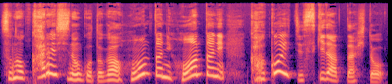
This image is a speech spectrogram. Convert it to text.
その彼氏のことが本当に本当に過去一好きだった人。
